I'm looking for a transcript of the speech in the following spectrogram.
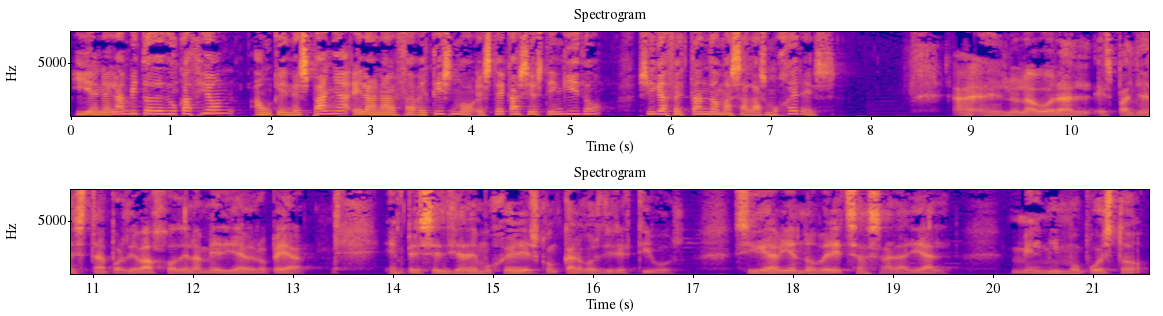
Y en el ámbito de educación, aunque en España el analfabetismo esté casi extinguido, sigue afectando más a las mujeres. Ah, en lo laboral, España está por debajo de la media europea en presencia de mujeres con cargos directivos. Sigue habiendo brecha salarial. El mismo puesto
